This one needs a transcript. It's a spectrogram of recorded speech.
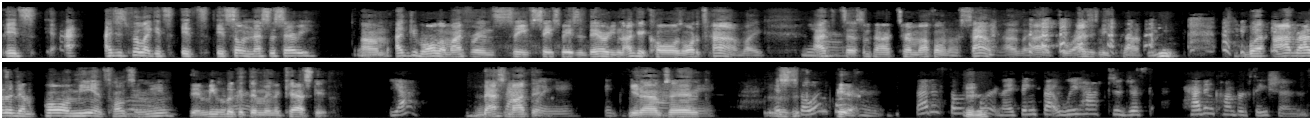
it's I, I just feel like it's it's it's so necessary um, I give all of my friends safe safe spaces. They already, know I get calls all the time. Like yeah. I to sometimes I turn my phone on silent. I was like, all right, cool. I just need time for me. But I'd rather them call me and talk to me than me look at them in a casket. Yeah, that's exactly. my thing. Exactly. You know what I'm saying? It's so important. Yeah. That is so mm-hmm. important. I think that we have to just having conversations.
